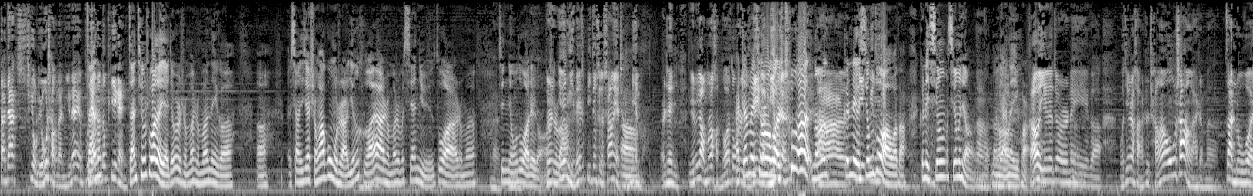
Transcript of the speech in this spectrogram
大家是有流程的，你那个不见得能批给你。咱听说的也就是什么什么那个，呃，像一些神话故事，银河呀，什么什么仙女座啊，什么金牛座这种，就是？因为你那是毕竟是个商业产品嘛，而且你因为要么说很多都是还真没听说过车能啊跟这个星座，我操，跟这星星星啊能能连在一块儿。还有一个就是那个，我记得好像是长安欧尚啊什么赞助过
